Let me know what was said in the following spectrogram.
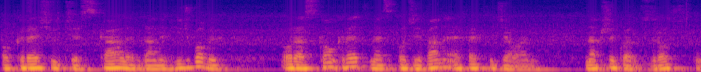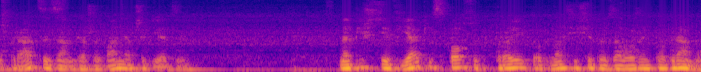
Określcie skalę danych liczbowych oraz konkretne spodziewane efekty działań, np. wzrost współpracy, zaangażowania czy wiedzy. Napiszcie, w jaki sposób projekt odnosi się do założeń programu,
